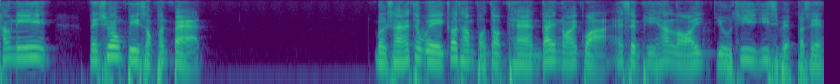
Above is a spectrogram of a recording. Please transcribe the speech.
ครั้งนี้ในช่วงปี 2008 Berkshire Hathaway ก็ทำผลตอบแทนได้น้อยกว่า S&P 500 อยู่ที่ 21%น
